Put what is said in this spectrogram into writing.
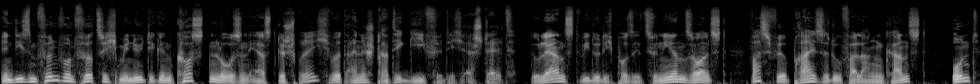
In diesem 45-minütigen kostenlosen Erstgespräch wird eine Strategie für dich erstellt. Du lernst, wie du dich positionieren sollst, was für Preise du verlangen kannst und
